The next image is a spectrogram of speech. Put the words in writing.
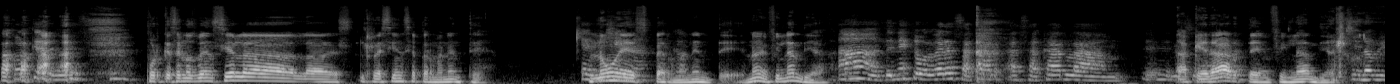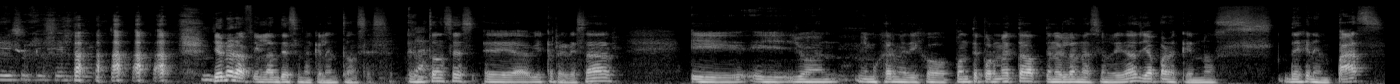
¿Por qué debes? Porque se nos vencía la, la es- residencia permanente. En no China. es permanente, no, en Finlandia. Ah, tenías que volver a sacar, a sacar la... eh, A quedarte en Finlandia. Si no viví suficiente. Yo no era finlandés en aquel entonces. Claro. Entonces eh, había que regresar. Y, y Joan, mi mujer me dijo, ponte por meta obtener la nacionalidad ya para que nos dejen en paz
